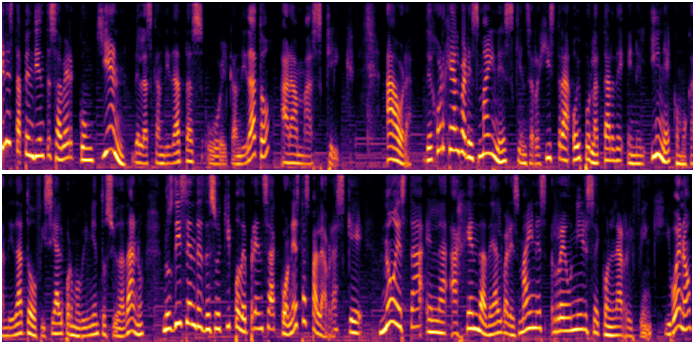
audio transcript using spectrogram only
Está pendiente saber con quién de las candidatas o el candidato hará más clic. Ahora, de Jorge Álvarez Maínez, quien se registra hoy por la tarde en el INE como candidato oficial por Movimiento Ciudadano, nos dicen desde su equipo de prensa con estas palabras que no está en la agenda de Álvarez Maínez reunirse con Larry Fink. Y bueno,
